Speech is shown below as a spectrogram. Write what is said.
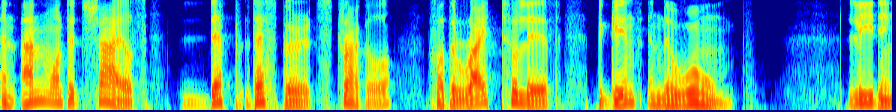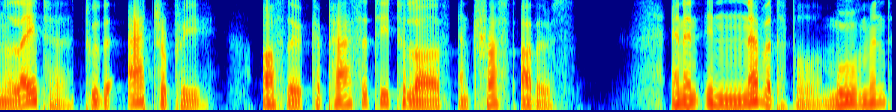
an unwanted child's de desperate struggle for the right to live begins in the womb, leading later to the atrophy of the capacity to love and trust others, and an inevitable movement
